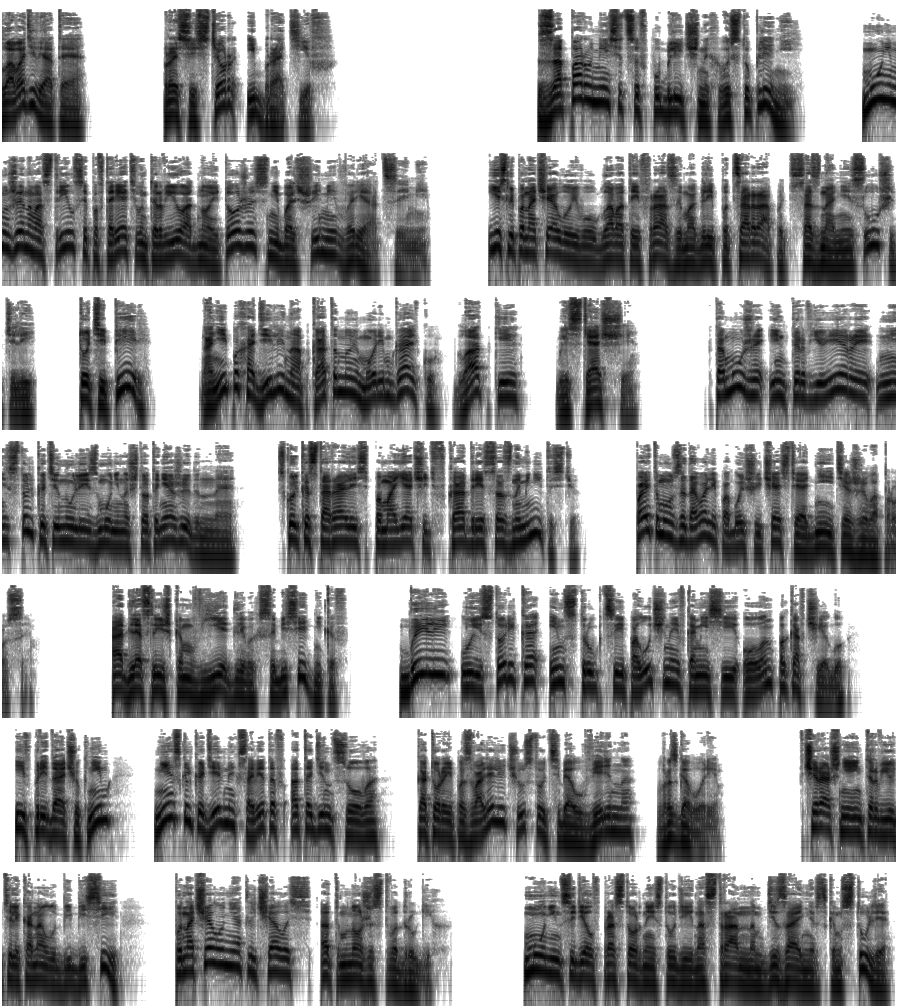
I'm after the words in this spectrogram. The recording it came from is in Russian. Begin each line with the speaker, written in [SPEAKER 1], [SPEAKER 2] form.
[SPEAKER 1] Глава девятая. Про сестер и братьев. За пару месяцев публичных выступлений Мунин уже навострился повторять в интервью одно и то же с небольшими вариациями. Если поначалу его угловатые фразы могли поцарапать сознание слушателей, то теперь они походили на обкатанную морем гальку, гладкие, блестящие. К тому же интервьюеры не столько тянули из Мунина что-то неожиданное, сколько старались помаячить в кадре со знаменитостью, поэтому задавали по большей части одни и те же вопросы. А для слишком въедливых собеседников были у историка инструкции, полученные в комиссии ООН по Ковчегу, и в придачу к ним несколько дельных советов от Одинцова, которые позволяли чувствовать себя уверенно в разговоре. Вчерашнее интервью телеканалу BBC поначалу не отличалось от множества других. Мунин сидел в просторной студии на странном дизайнерском стуле,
